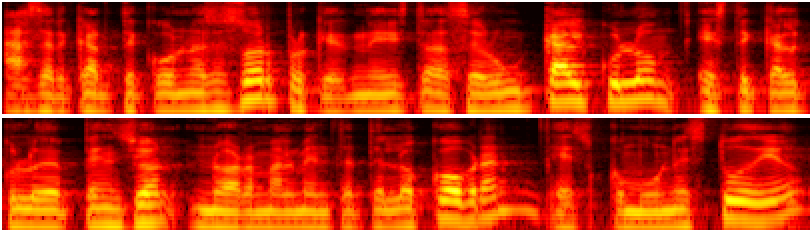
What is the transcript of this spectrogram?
acercarte con un asesor porque necesitas hacer un cálculo. Este cálculo de pensión normalmente te lo cobran, es como un estudio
